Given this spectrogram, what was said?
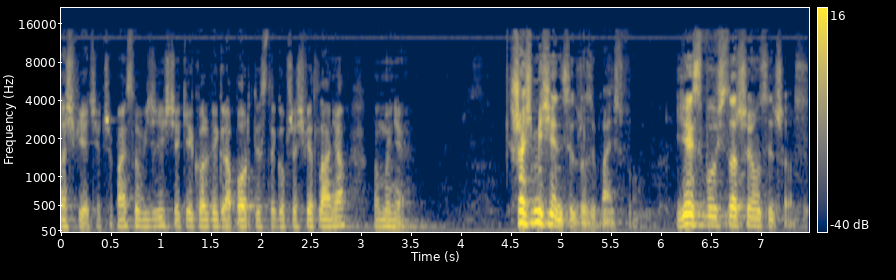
na świecie. Czy państwo widzieliście jakiekolwiek raporty z tego prześwietlania? No my nie. Sześć miesięcy, drodzy Państwo. Jest wystarczający czas.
